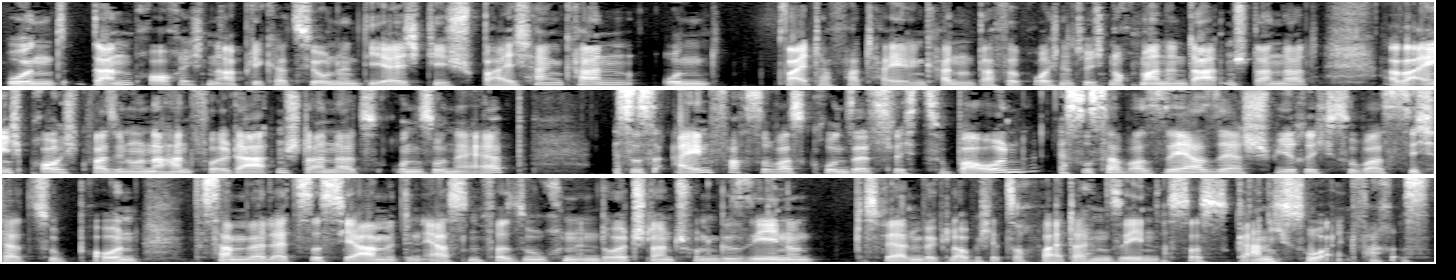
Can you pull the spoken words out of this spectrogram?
Und dann brauche ich eine Applikation, in der ich die speichern kann und weiter verteilen kann. Und dafür brauche ich natürlich nochmal einen Datenstandard. Aber eigentlich brauche ich quasi nur eine Handvoll Datenstandards und so eine App. Es ist einfach, sowas grundsätzlich zu bauen. Es ist aber sehr, sehr schwierig, sowas sicher zu bauen. Das haben wir letztes Jahr mit den ersten Versuchen in Deutschland schon gesehen und das werden wir, glaube ich, jetzt auch weiterhin sehen, dass das gar nicht so einfach ist.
